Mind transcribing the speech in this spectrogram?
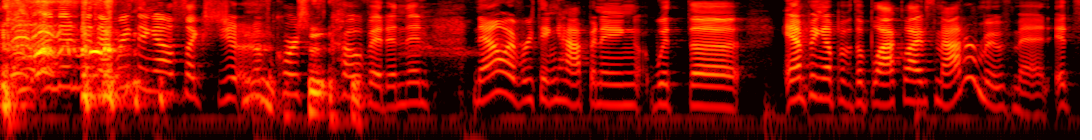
and then with everything else, like of course with COVID, and then now everything happening with the amping up of the Black Lives Matter movement. It's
